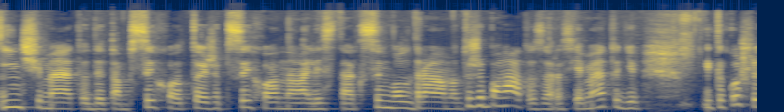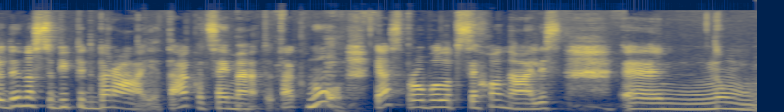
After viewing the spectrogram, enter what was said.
інші методи, там психо, той же психоаналіз, так, символ драма. Дуже багато зараз є методів. І також людина собі підбирає так, оцей метод. Так. Ну, я спробувала психоаналіз. Ну,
